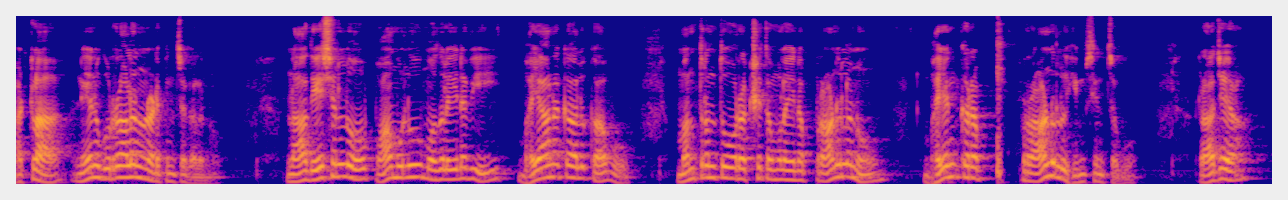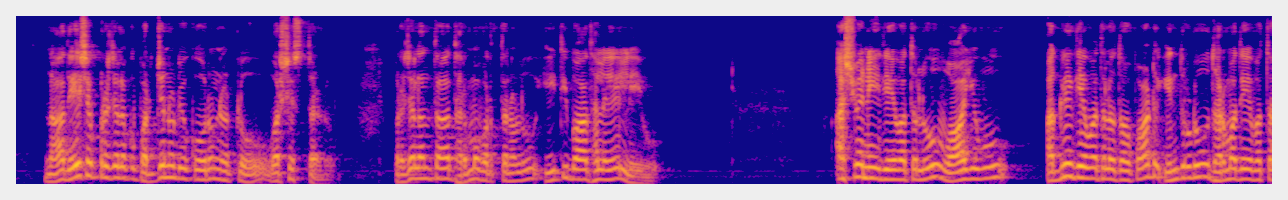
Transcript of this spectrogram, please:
అట్లా నేను గుర్రాలను నడిపించగలను. నా దేశంలో పాములు మొదలైనవి భయానకాలు కావు. మంత్రంతో రక్షితములైన ప్రాణులను భయంకర ప్రాణులు హింసించవు. రాజా నా దేశ ప్రజలకు పర్జనుడి కోరునట్లు వర్షిస్తాడు. ప్రజలంతా ధర్మవర్తనలు ఈతిబాధలే లేవు. అశ్వనీ దేవతలు వాయువు అగ్నిదేవతలతో పాటు ఇంద్రుడు ధర్మదేవత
